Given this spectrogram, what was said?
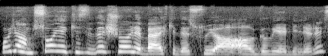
Hocam su ayak izi de şöyle belki de suyu algılayabiliriz.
